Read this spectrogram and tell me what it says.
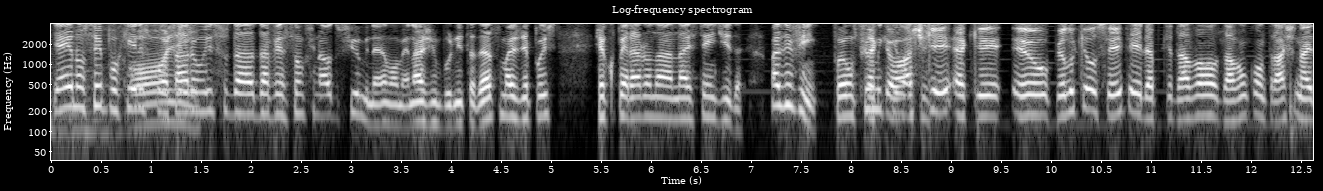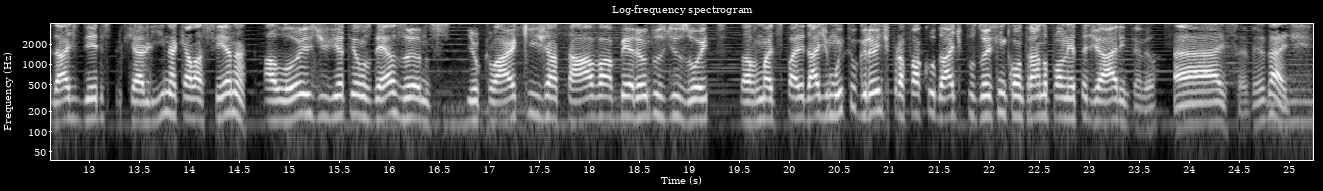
E aí eu não sei por que eles Olha cortaram isso da, da versão final do filme, né? Uma homenagem bonita mas depois recuperaram na, na estendida. Mas enfim, foi um filme é que, eu, acho assisti- que é que eu, pelo que eu sei, ele é porque dava, dava um contraste na idade deles, porque ali naquela cena a Lois devia ter uns 10 anos e o Clark já tava beirando os 18. Dava uma disparidade muito grande pra faculdade pros dois se encontrar no planeta diário, entendeu? Ah, isso é verdade.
